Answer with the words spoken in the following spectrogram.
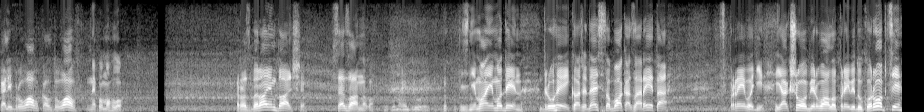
калібрував, колдував, не помогло. Розбираємо далі. Все заново. Знімаємо другий. Знімаємо один. Другий каже, десь собака зарита в приводі. Якщо обірвало привід у коробці,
